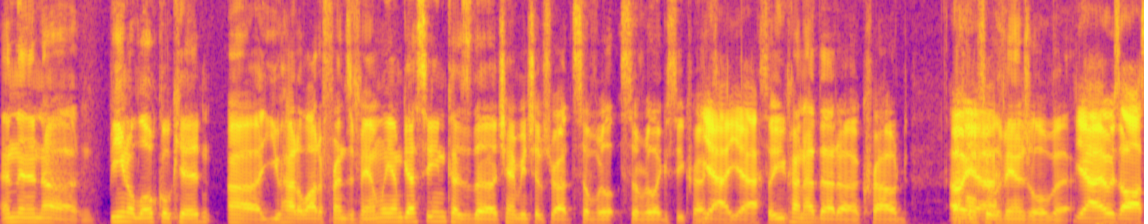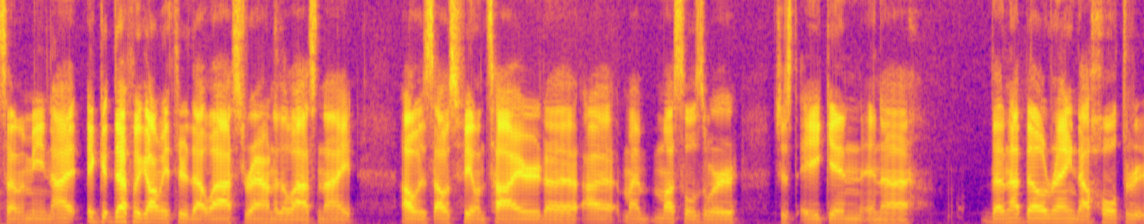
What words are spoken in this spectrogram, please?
And then uh, being a local kid, uh, you had a lot of friends and family, I'm guessing, because the championships were at Silver Silver Legacy, correct? Yeah, yeah. So you kind of had that uh, crowd, that Oh, home yeah. field advantage a little bit. Yeah, it was awesome. I mean, I it definitely got me through that last round of the last night. I was I was feeling tired. Uh, I my muscles were just aching, and uh, then that bell rang. That whole thr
